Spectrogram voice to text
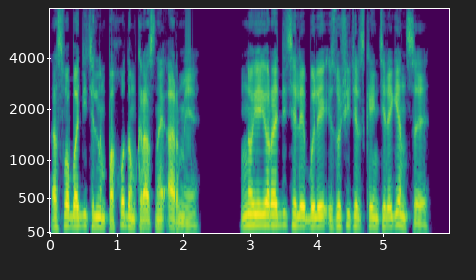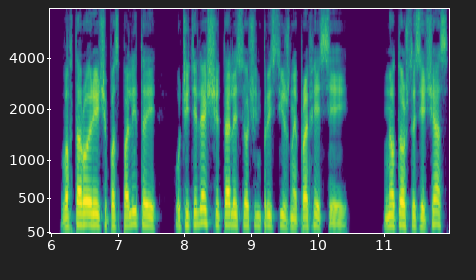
освободительным походом Красной Армии. Но ее родители были из учительской интеллигенции. Во Второй Речи Посполитой учителя считались очень престижной профессией. Но то, что сейчас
